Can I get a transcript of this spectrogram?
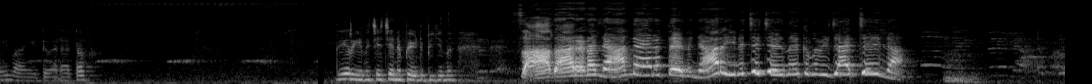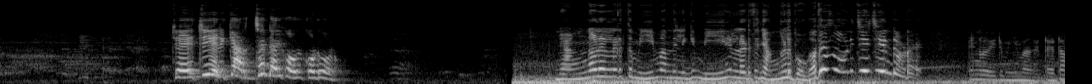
മീൻ വാങ്ങിയിട്ട് വരാട്ടോ. ദേ റീന ചേച്ചി എന്നെ പേടിപ്പിക്കുന്നു. സാധാരണ ഞാൻ നേരത്തെ. ഞാൻ റീനച്ചേച്ചി ചേച്ചി എഴുന്നേക്കുന്ന വിചാരിച്ചേ ഇല്ല ചേച്ചി എനിക്ക് അർജന്റായി കോഴിക്കോട് പോകണം ഞങ്ങളുള്ളടത്ത് മീൻ വന്നില്ലെങ്കിൽ മീനുള്ളടത്ത് ഞങ്ങൾ പോകും. അതെ സോണി ചേച്ചി ഉണ്ട് ഇവിടെ. ഞങ്ങൾ പോയിട്ട് മീൻ വാങ്ങട്ടെ കേട്ടോ.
